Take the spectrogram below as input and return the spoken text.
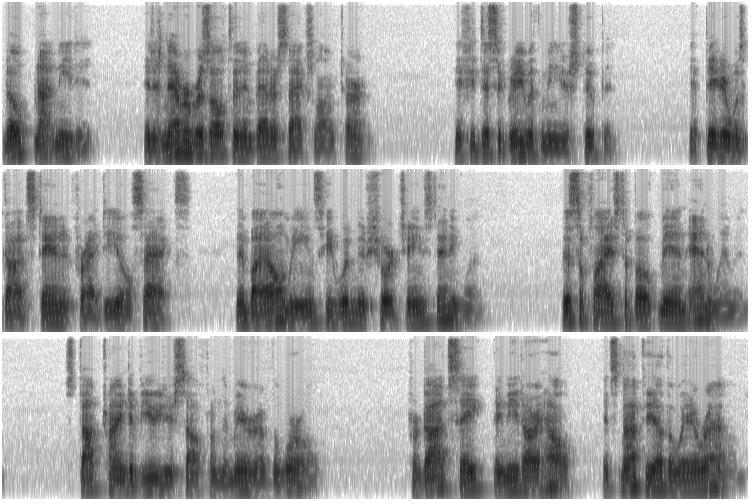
Nope, not needed. It has never resulted in better sex long term. If you disagree with me, you're stupid. If bigger was God's standard for ideal sex, then by all means he wouldn't have shortchanged anyone. This applies to both men and women. Stop trying to view yourself from the mirror of the world. For God's sake, they need our help. It's not the other way around.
